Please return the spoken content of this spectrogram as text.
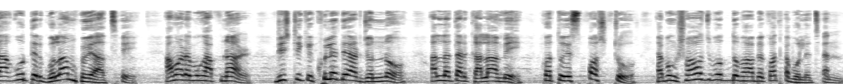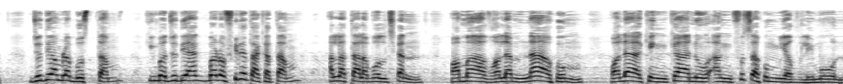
তাগুতের গোলাম হয়ে আছে। আমার এবং আপনার দৃষ্টিকে খুলে দেওয়ার জন্য আল্লাহ তার কালামে কত স্পষ্ট এবং সহজবদ্ধভাবে কথা বলেছেন। যদি আমরা বুঝতাম কিংবা যদি একবারও ফিরে তাকাতাম, আল্লাহ তালা বলছেন অমা যালামনাহুম ওয়ালাকিন কানু আনফুসাহুম ইয়াযলিমুন।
